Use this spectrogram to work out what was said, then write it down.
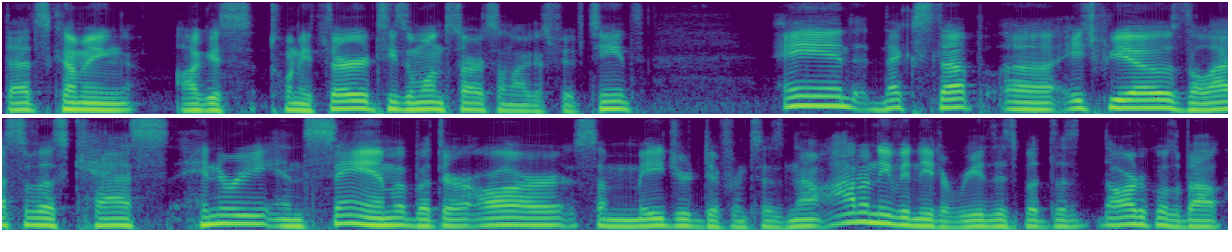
that's coming August 23rd. Season one starts on August 15th. And next up, uh, HBO's The Last of Us casts Henry and Sam, but there are some major differences. Now, I don't even need to read this, but the, the article is about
